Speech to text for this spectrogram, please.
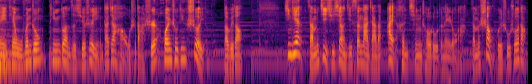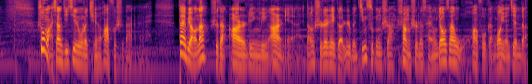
每天五分钟听段子学摄影，大家好，我是大师，欢迎收听摄影叨逼叨。今天咱们继续相机三大家的爱恨情仇录的内容啊。咱们上回书说到，数码相机进入了全画幅时代，哎，代表呢是在二零零二年，当时的这个日本京瓷公司啊上市了采用幺三五画幅感光元件的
